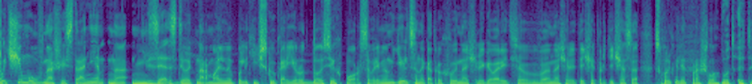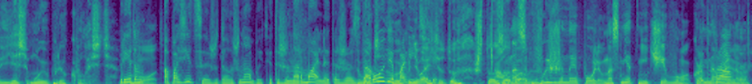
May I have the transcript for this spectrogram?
Почему в нашей стране нельзя сделать нормальную политическую карьеру до сих пор? Со времен Ельцина, о которых вы начали говорить в начале этой четверти часа, сколько лет прошло? Вот это и есть мой упрек к власти. При этом вот. оппозиция же должна быть. Это же нормально, это же здоровье вот вы политики. понимаете, тут что а забавно. у нас выжженное поле, у нас нет ничего, кроме это Навального. Правда.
